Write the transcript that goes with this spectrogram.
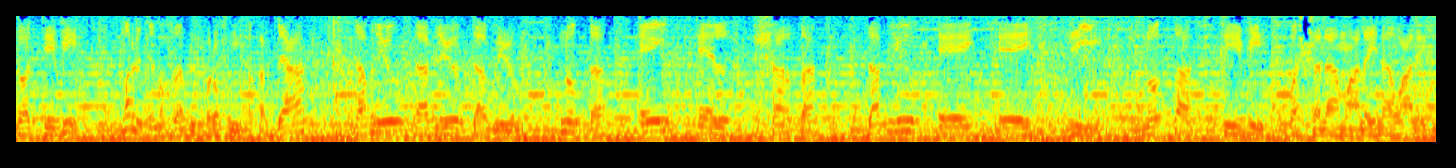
www.al-waad.tv مرة أخرى بالحروف المتقطعة www www.al-waad.tv والسلام علينا وعليكم.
